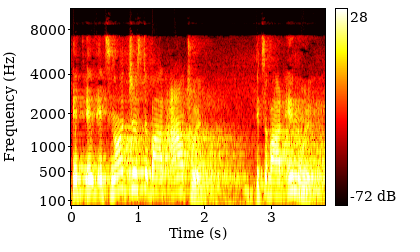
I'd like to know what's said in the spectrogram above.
It, it, it's not just about outward, it's about inward.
